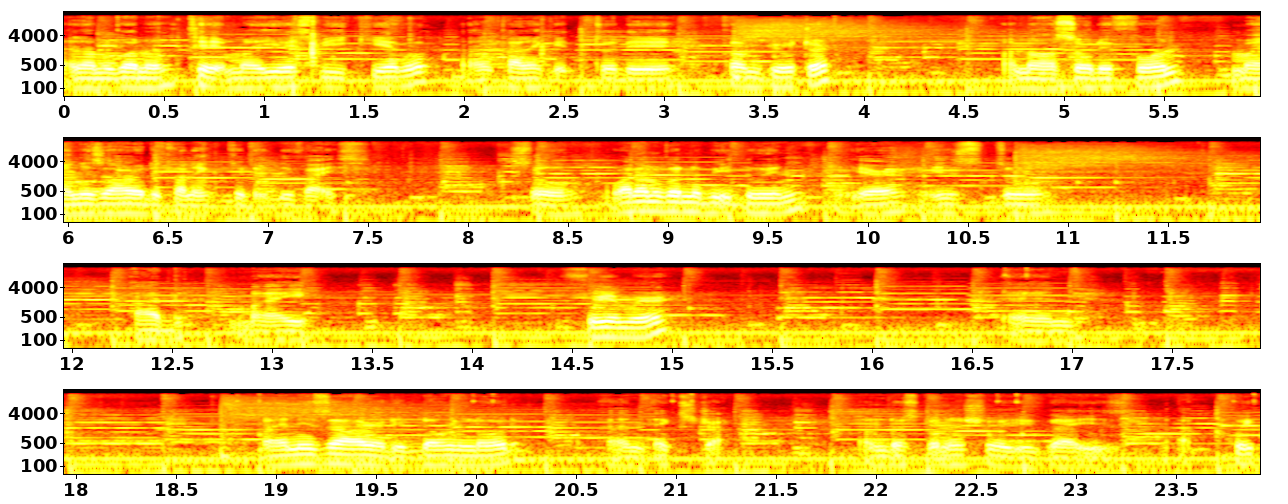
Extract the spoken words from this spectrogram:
and I'm gonna take my USB cable and connect it to the computer. And also the phone. Mine is already connected to the device. So what I'm gonna be doing here is to add my firmware. And mine is already download and extract. I'm just gonna show you guys a quick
